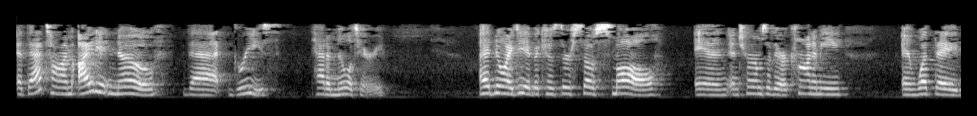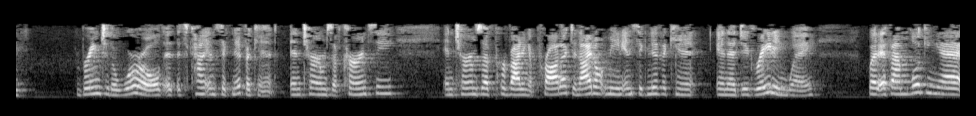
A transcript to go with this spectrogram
at that time, I didn't know that Greece had a military. I had no idea because they're so small, and in terms of their economy and what they bring to the world, it's kind of insignificant in terms of currency, in terms of providing a product, and I don't mean insignificant in a degrading way, but if I'm looking at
